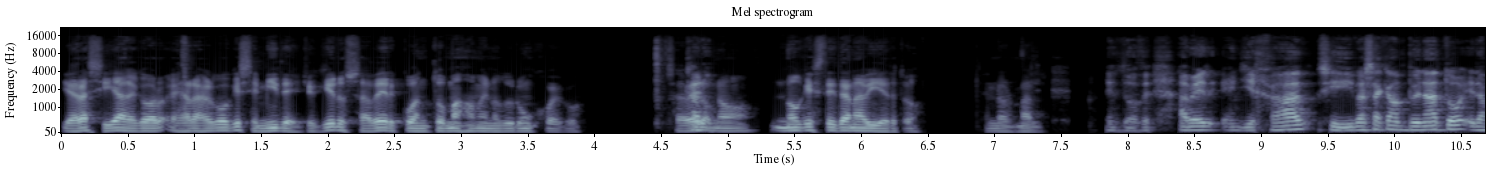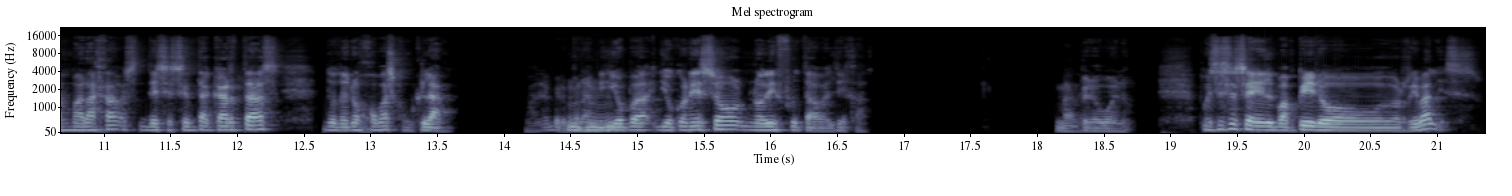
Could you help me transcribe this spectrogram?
y ahora sí, algo, es algo que se mide. Yo quiero saber cuánto más o menos dura un juego. ¿Sabes? Claro. No, no que esté tan abierto. Es normal. Entonces, a ver, en Jihad, si ibas a campeonato, eran barajas de 60 cartas donde no jugabas con clan. ¿vale? Pero para mí, yo, yo con eso no disfrutaba el Jihad. Vale. Pero bueno, pues ese es el vampiro rivales.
